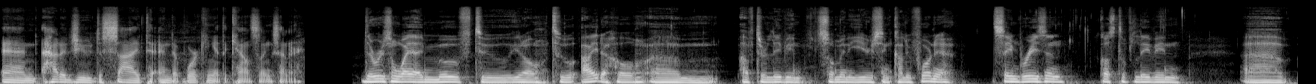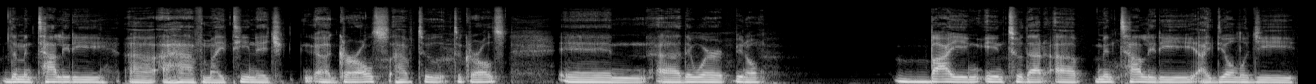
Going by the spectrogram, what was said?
And how did you decide to end up working at the counseling center? The reason why I moved to you know to Idaho um, after living so many years in California, same reason, cost of living, uh, the mentality. Uh, I have my teenage uh, girls. I have two two girls, and uh, they were you know buying into that uh, mentality, ideology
